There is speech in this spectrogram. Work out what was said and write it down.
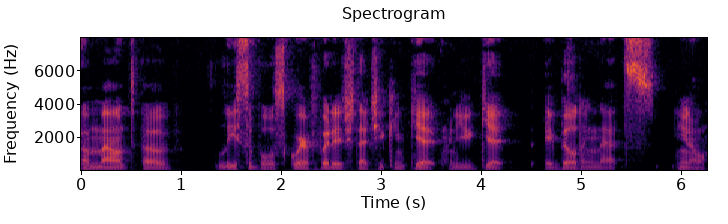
amount of leasable square footage that you can get when you get a building that's you know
